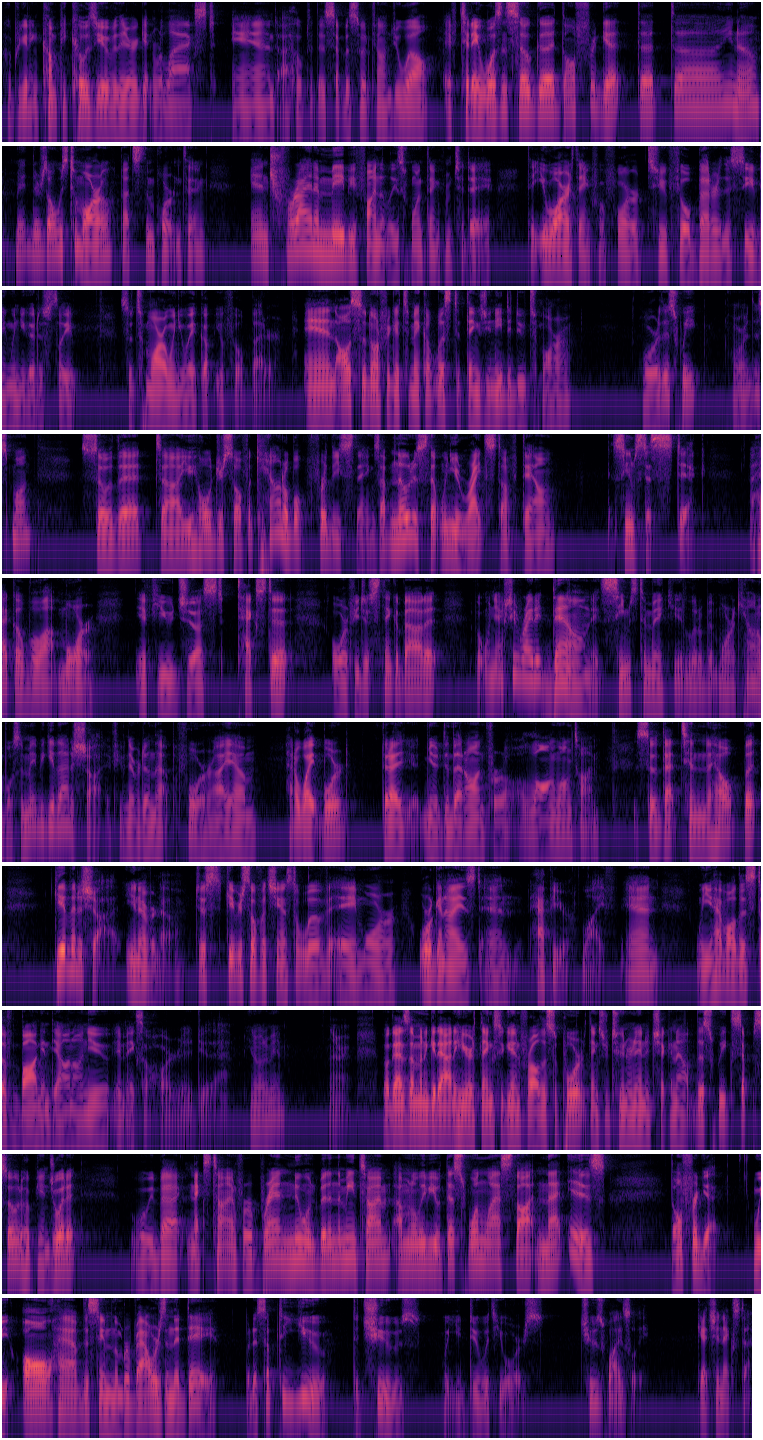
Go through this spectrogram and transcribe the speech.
Hope you're getting comfy, cozy over there, getting relaxed, and I hope that this episode found you well. If today wasn't so good, don't forget that, uh, you know, there's always tomorrow. That's the important thing. And try to maybe find at least one thing from today that you are thankful for to feel better this evening when you go to sleep. So tomorrow when you wake up, you'll feel better. And also don't forget to make a list of things you need to do tomorrow, or this week, or this month, so that uh, you hold yourself accountable for these things. I've noticed that when you write stuff down, it seems to stick a heck of a lot more if you just text it or if you just think about it. But when you actually write it down, it seems to make you a little bit more accountable. So maybe give that a shot if you've never done that before. I um, had a whiteboard that I you know did that on for a long, long time. So that tended to help, but give it a shot. You never know. Just give yourself a chance to live a more organized and happier life. And when you have all this stuff bogging down on you, it makes it harder to do that. You know what I mean? All right. Well, guys, I'm going to get out of here. Thanks again for all the support. Thanks for tuning in and checking out this week's episode. Hope you enjoyed it. We'll be back next time for a brand new one. But in the meantime, I'm going to leave you with this one last thought, and that is don't forget, we all have the same number of hours in the day, but it's up to you to choose what you do with yours. Choose wisely. Catch you next time.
